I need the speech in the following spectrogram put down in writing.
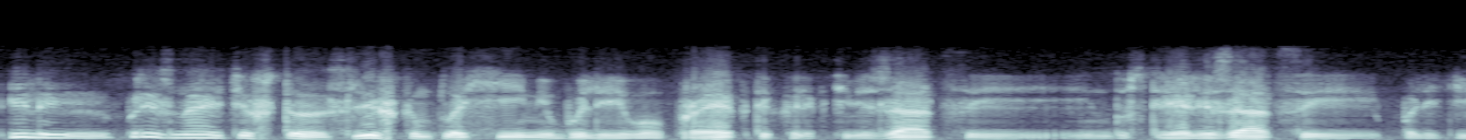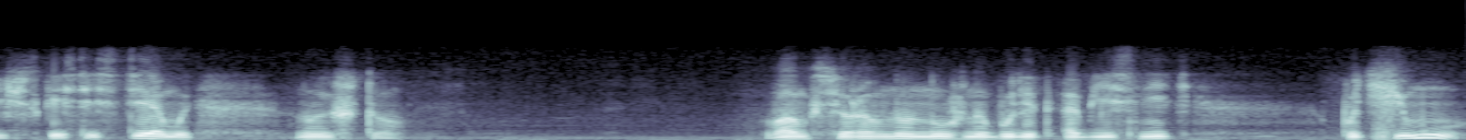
Или признаете, что слишком плохими были его проекты коллективизации, индустриализации, политической системы. Ну и что? Вам все равно нужно будет объяснить, почему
